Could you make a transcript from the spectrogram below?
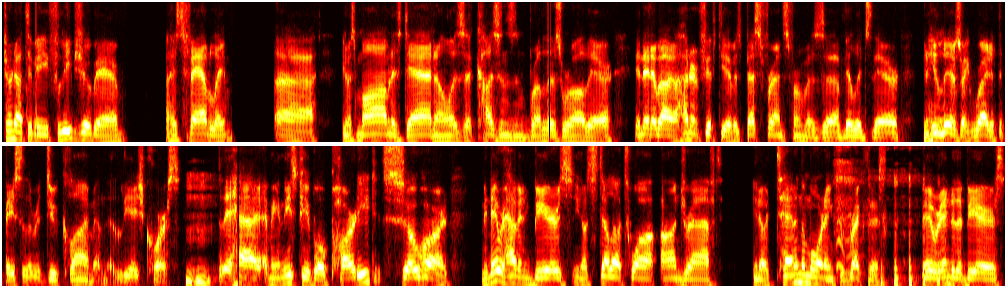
turned out to be Philippe Gilbert, uh, his family. Uh, you know, his mom and his dad and all his uh, cousins and brothers were all there. And then about 150 of his best friends from his uh, village there. And he lives like right at the base of the Redoute climb and the Liège course. Mm-hmm. So they had, I mean, these people partied so hard. I mean, they were having beers, you know, Stella Artois on draft, you know, 10 in the morning for breakfast. they were into the beers.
